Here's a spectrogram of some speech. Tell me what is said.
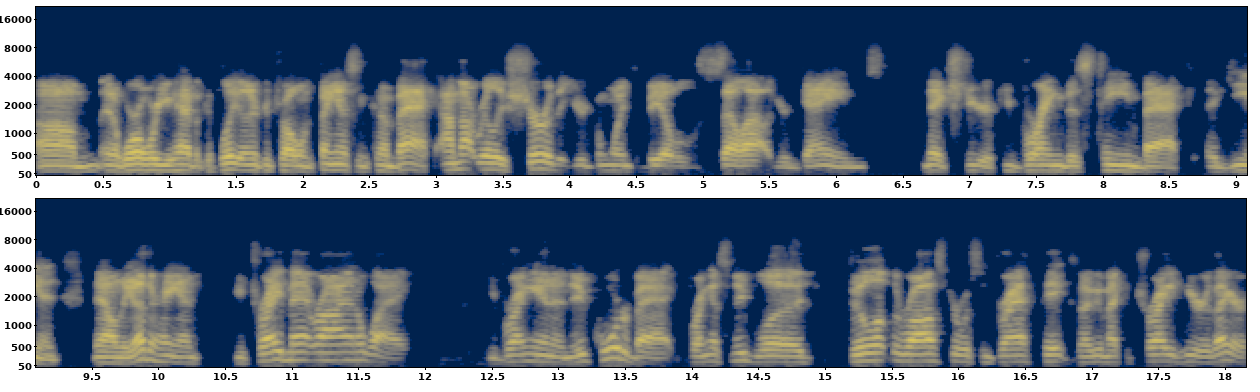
Um, in a world where you have it completely under control and fans can come back, I'm not really sure that you're going to be able to sell out your games next year if you bring this team back again. Now, on the other hand, if you trade Matt Ryan away, you bring in a new quarterback, bring us new blood, fill up the roster with some draft picks, maybe make a trade here or there.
